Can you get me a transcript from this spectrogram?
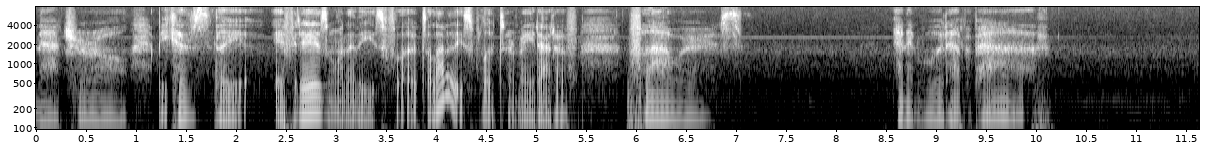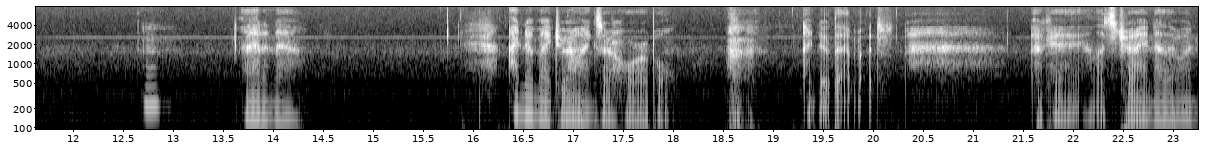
Natural, because the if it is one of these floats, a lot of these floats are made out of flowers and it would have a path. Hmm. I don't know. I know my drawings are horrible. I know that much. Okay, let's try another one.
